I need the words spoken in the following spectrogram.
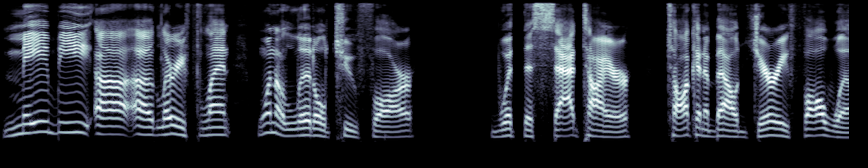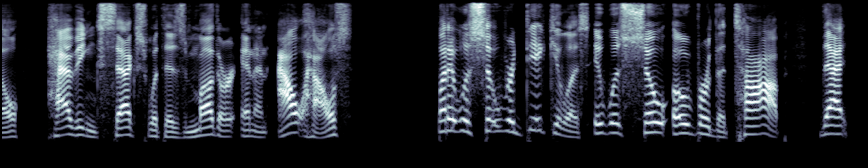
maybe uh, uh, Larry Flynt went a little too far with the satire talking about Jerry Falwell having sex with his mother in an outhouse. But it was so ridiculous. It was so over the top that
